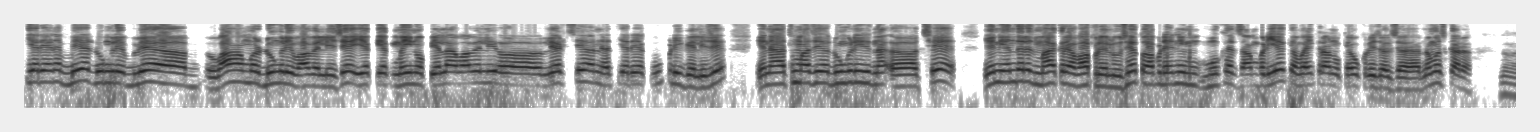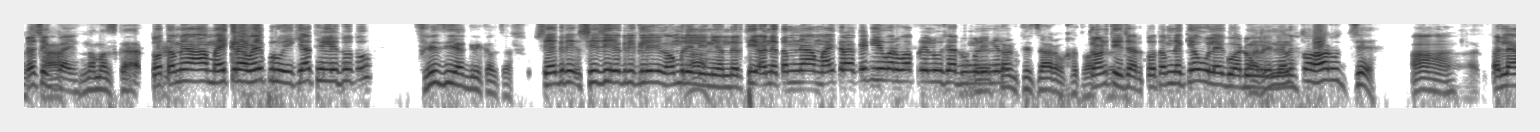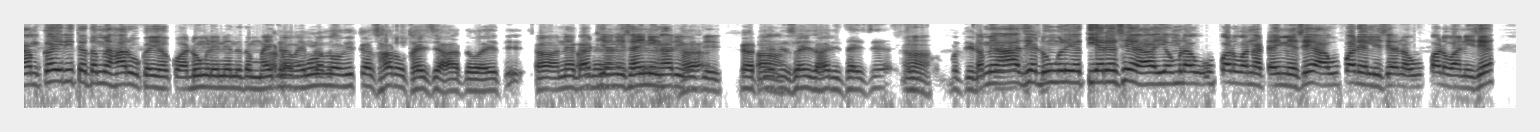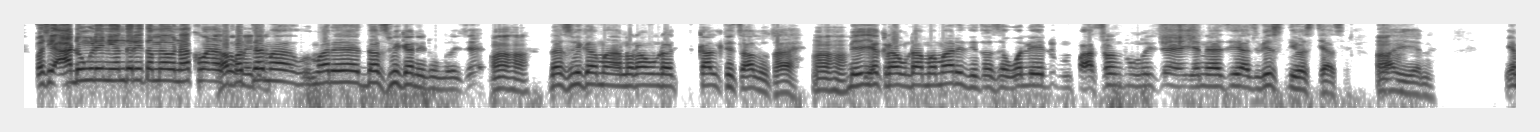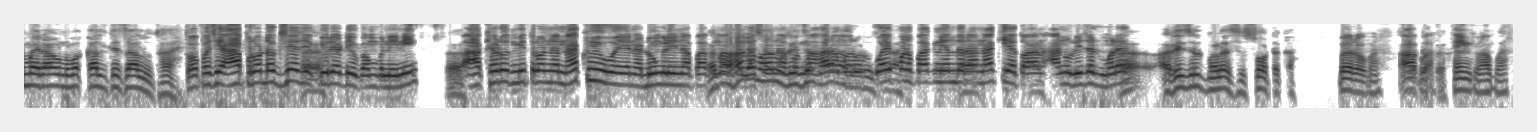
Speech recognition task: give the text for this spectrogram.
અત્યારે એને બે ડુંગળી બે વાહમર ડુંગળી વાવેલી છે. એક એક મહિનો પહેલા વાવેલી લેટ છે અને અત્યારે એક ઉપડી ગયેલી છે. એના હાથમાં જે ડુંગળી છે એની અંદર જ માકરા વાપરેલું છે. તો આપણે એની મુખે સાંભળીએ કે વાંકરાનું કેવું રિઝલ્ટ છે. નમસ્કાર રસિકભાઈ. નમસ્કાર. તો તમે આ માઇક્રા વાપરું એ ક્યાંથી લીધું હતું Shriji agriculture CG agri clinic Amreli ની અંદરથી અને તમને આ માઇક્રા કેટલી વાર વાપરેલું છે ડુંગળી ડુંગળીની અંદર? ત્રણથી ચાર વખત ત્રણથી ચાર. તો તમને કેવું લાગ્યું આ ડુંગળી તો સારું જ છે. હા હા. એટલે આમ કઈ રીતે તમે સારું કહી શકો? આ ડુંગળી ની અંદર તમે માઇક્રા મૂળનો વિકાસ સારો થાય છે દવાએથી. હા, અને ગાંઠિયાની શાઇનિંગ સારી હતી ગાંઠિયાની સાઈઝ સારી થાય છે. તમે આ જે ડુંગળી અત્યારે છે આ હમણાં ઉપાડવાના ટાઈમે છે આ ઉપાડેલી છે અને ઉપાડવાની છે. પછી આ ડુંગળી ની અંદર તમે નાખવાના આ? બધામાં મારે દસ વીઘાની ડુંગળી છે. હા હા. દસ વીઘામાં આનો રાઉન્ડ કાલથી ચાલુ થાય. બે એક રાઉન્ડ આમાં મારી દીધો છે. ઓલી પાછળ ડુંગળી છે એને હજી આજ વીસ દિવસ થયા છે. હા. આવી એને. એમાં રાઉન્ડ વકાલતી ચાલુ થાય. તો પછી આ પ્રોડક્ટ છે જે ક્યુરેટિવ કંપનીની. આ ખેડૂત મિત્રોને નાખવી હોય એના ડુંગળીના પાકમાં લસણના પાકમાં કોઈ પણ પણ પાકની અંદર આ નાખીએ તો આનું રિઝલ્ટ મળે? રિઝલ્ટ મળે છે સો ટકા. બરોબર. આભાર. થેન્ક યુ આભાર.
